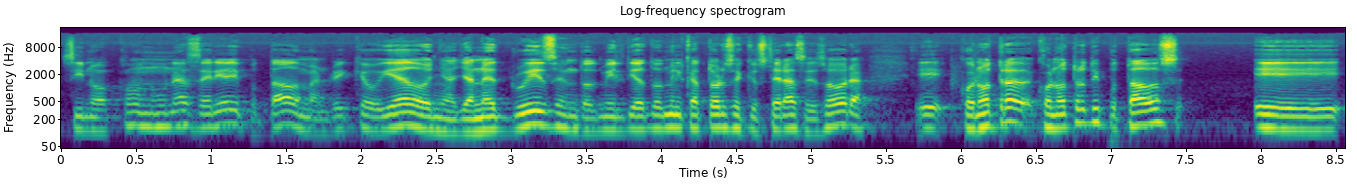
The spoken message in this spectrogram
sino con una serie de diputados, Manrique Oviedo, doña Janet Ruiz en 2010-2014, que usted era asesora, eh, con, otra, con otros diputados, eh,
